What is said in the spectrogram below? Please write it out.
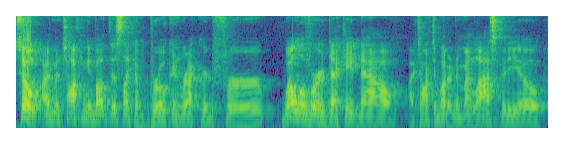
So I've been talking about this like a broken record for well over a decade now. I talked about it in my last video,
